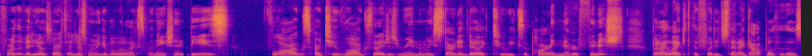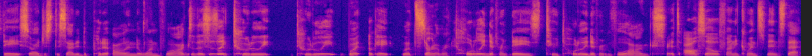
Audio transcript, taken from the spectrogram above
Before the video starts, I just want to give a little explanation. These vlogs are two vlogs that I just randomly started. They're like two weeks apart and never finished, but I liked the footage that I got both of those days, so I just decided to put it all into one vlog. So this is like totally totally but okay let's start over totally different days two totally different vlogs it's also funny coincidence that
